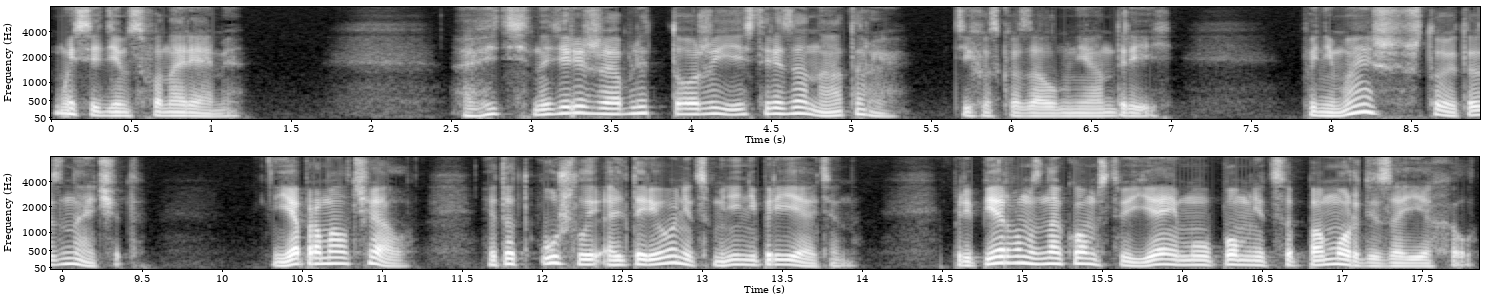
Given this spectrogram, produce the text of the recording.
Мы сидим с фонарями. «А ведь на дирижабле тоже есть резонаторы», — тихо сказал мне Андрей. «Понимаешь, что это значит?» Я промолчал. Этот ушлый альтерионец мне неприятен. При первом знакомстве я ему, помнится, по морде заехал,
